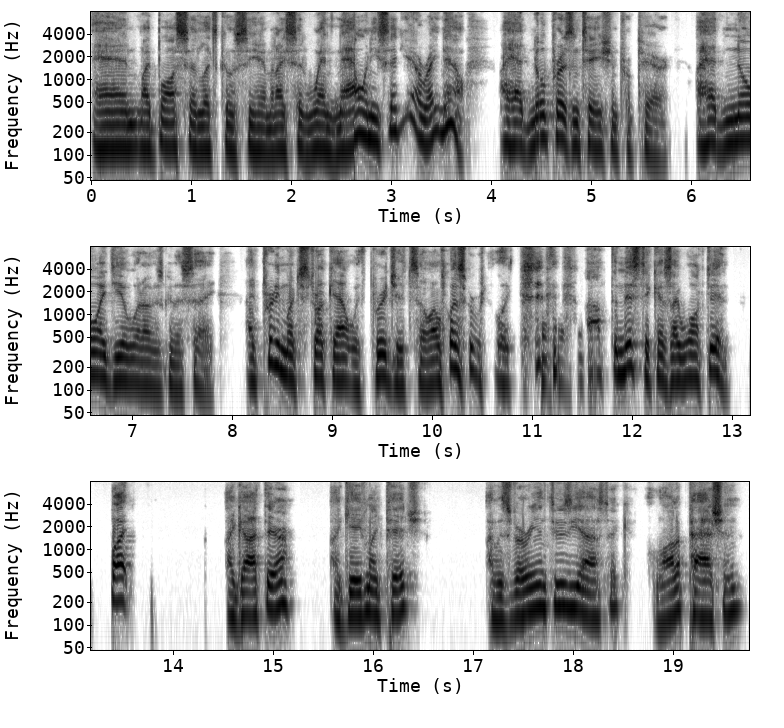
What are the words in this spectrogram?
And my boss said, Let's go see him. And I said, When now? And he said, Yeah, right now. I had no presentation prepared. I had no idea what I was going to say. I'd pretty much struck out with Bridget, so I wasn't really optimistic as I walked in. But I got there, I gave my pitch. I was very enthusiastic, a lot of passion.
